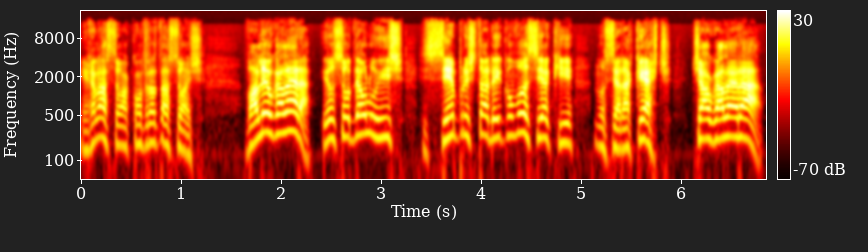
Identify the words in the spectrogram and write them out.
em relação a contratações. Valeu, galera. Eu sou Del Luiz e sempre estarei com você aqui no Cearacast. Tchau, galera.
